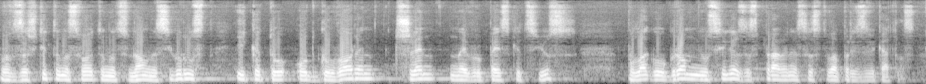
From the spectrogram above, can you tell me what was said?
в защита на своята национална сигурност и като отговорен член на Европейския съюз полага огромни усилия за справяне с това предизвикателство.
